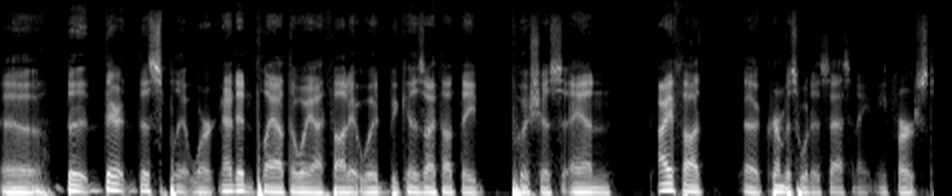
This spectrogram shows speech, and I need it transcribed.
Uh, the the split worked. Now didn't play out the way I thought it would because I thought they'd push us, and I thought uh, Crimbus would assassinate me first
